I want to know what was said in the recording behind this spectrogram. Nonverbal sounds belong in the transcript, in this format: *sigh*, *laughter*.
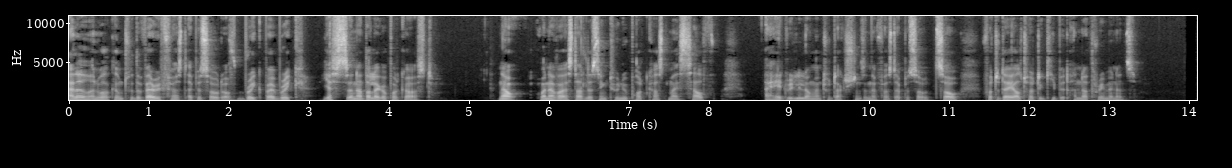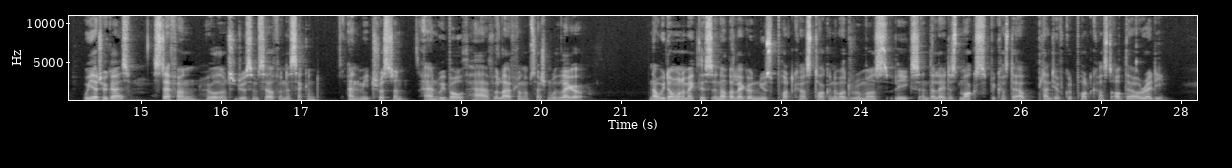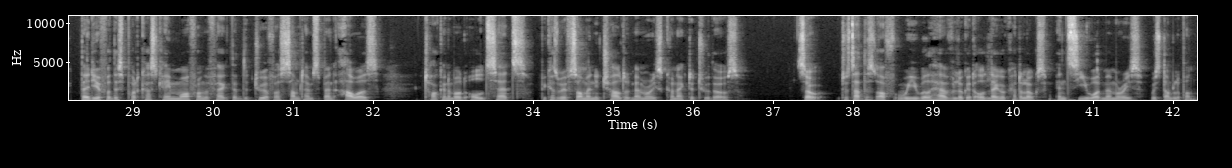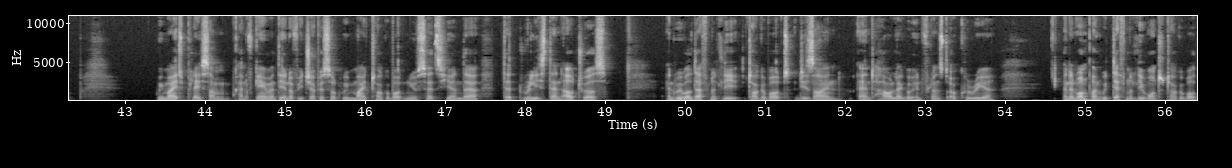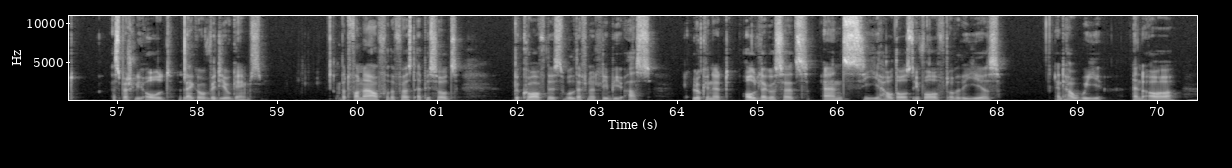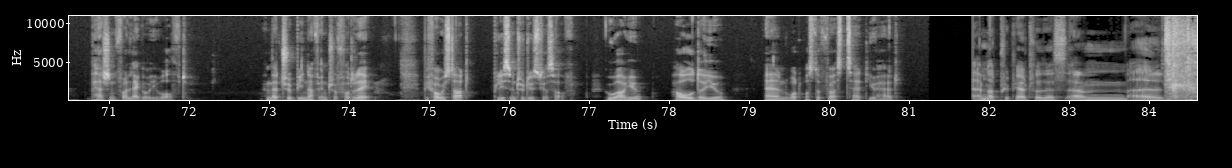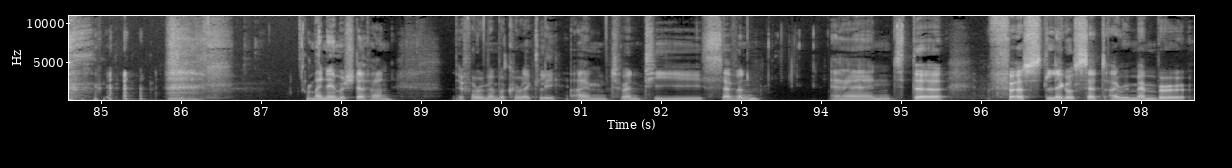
Hello and welcome to the very first episode of Brick by Brick. Yes, another Lego podcast. Now, whenever I start listening to a new podcast myself, I hate really long introductions in the first episode. So for today, I'll try to keep it under three minutes. We are two guys, Stefan, who will introduce himself in a second, and me, Tristan, and we both have a lifelong obsession with Lego. Now, we don't want to make this another Lego news podcast talking about rumors, leaks, and the latest MOCs because there are plenty of good podcasts out there already. The idea for this podcast came more from the fact that the two of us sometimes spend hours talking about old sets because we have so many childhood memories connected to those. So, to start this off, we will have a look at old Lego catalogs and see what memories we stumble upon. We might play some kind of game at the end of each episode. We might talk about new sets here and there that really stand out to us. And we will definitely talk about design and how Lego influenced our career. And at one point, we definitely want to talk about especially old Lego video games. But for now, for the first episodes, the core of this will definitely be us looking at old Lego sets and see how those evolved over the years and how we and our passion for Lego evolved. And that should be enough intro for today. Before we start, please introduce yourself. Who are you? How old are you? And what was the first set you had? I'm not prepared for this. Um, uh, *laughs* *laughs* My name is Stefan, if I remember correctly. I'm 27, and the first Lego set I remember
